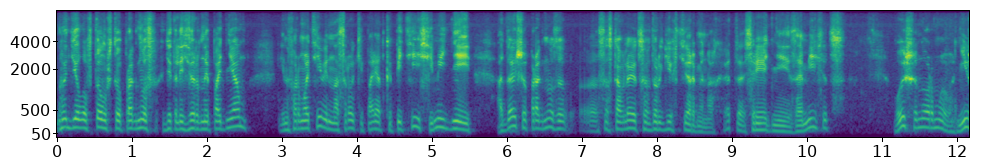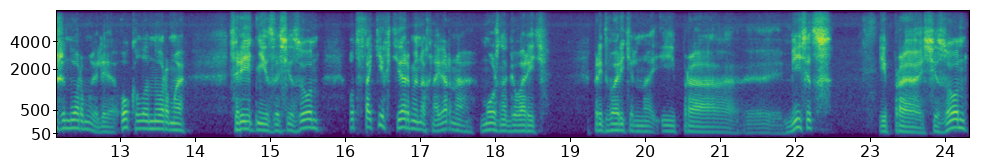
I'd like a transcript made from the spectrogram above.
Но дело в том, что прогноз, детализированный по дням, информативен на сроки порядка 5-7 дней, а дальше прогнозы э, составляются в других терминах. Это средние за месяц, выше нормы, ниже нормы или около нормы, средние за сезон. Вот в таких терминах, наверное, можно говорить предварительно и про э, месяц, и про сезон.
